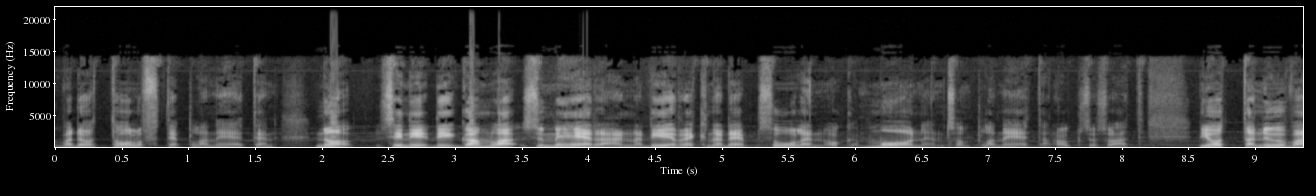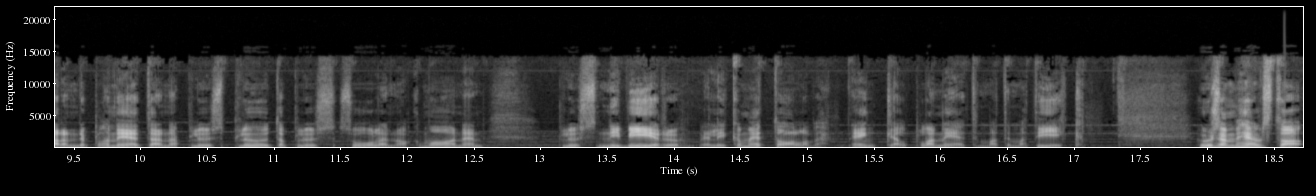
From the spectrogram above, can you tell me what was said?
vadå tolfte planeten. Nå, ser ni, de gamla sumererna de räknade solen och månen som planeter också så att de åtta nuvarande planeterna plus Pluto plus solen och månen plus Nibiru är lika med tolv. Enkel planetmatematik. Hur som helst så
